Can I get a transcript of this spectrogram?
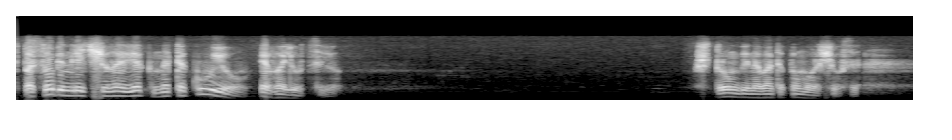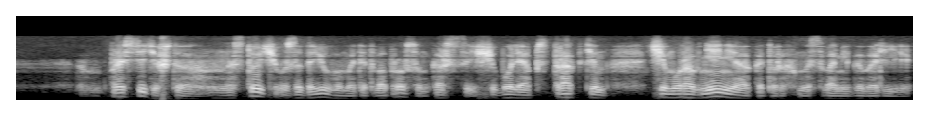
Способен ли человек на такую эволюцию? Штрум виновато поморщился. Простите, что настойчиво задаю вам этот вопрос. Он кажется еще более абстрактен, чем уравнения, о которых мы с вами говорили.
